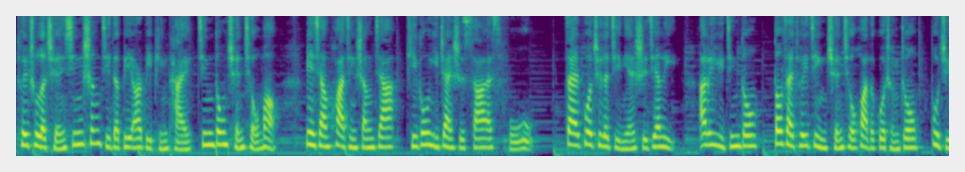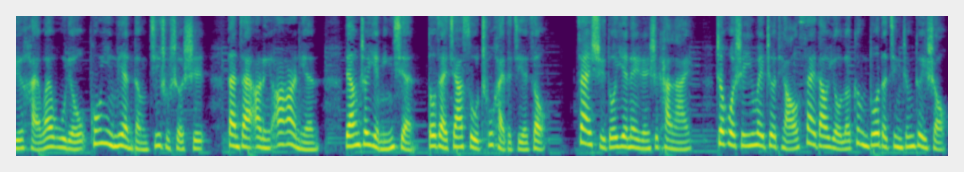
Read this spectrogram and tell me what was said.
推出了全新升级的 B2B 平台京东全球贸，面向跨境商家提供一站式 SaaS 服务。在过去的几年时间里，阿里与京东都在推进全球化的过程中布局海外物流、供应链等基础设施。但在二零二二年，两者也明显都在加速出海的节奏。在许多业内人士看来，这或是因为这条赛道有了更多的竞争对手，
